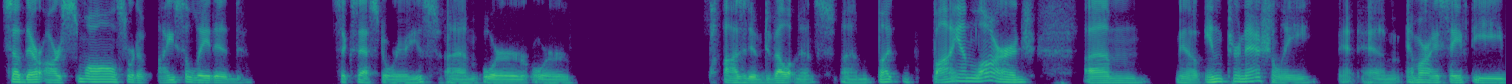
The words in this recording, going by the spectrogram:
so there are small, sort of isolated success stories um, or or positive developments. Um, but by and large, um, you know, internationally, um, MRI safety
